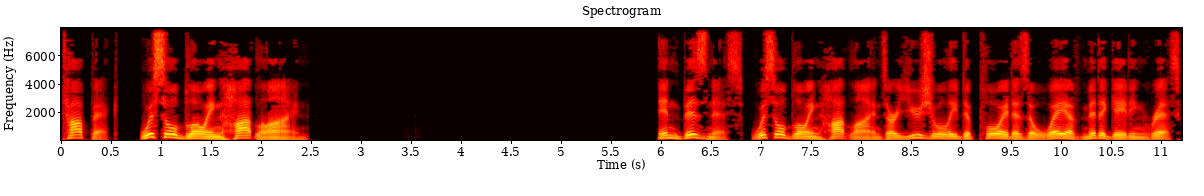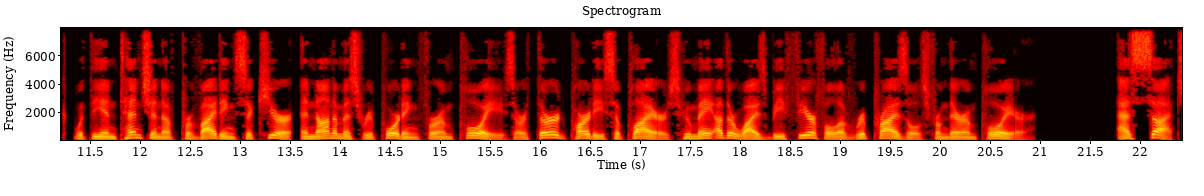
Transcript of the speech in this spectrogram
Topic: Whistleblowing hotline In business, whistleblowing hotlines are usually deployed as a way of mitigating risk, with the intention of providing secure, anonymous reporting for employees or third-party suppliers who may otherwise be fearful of reprisals from their employer. As such,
